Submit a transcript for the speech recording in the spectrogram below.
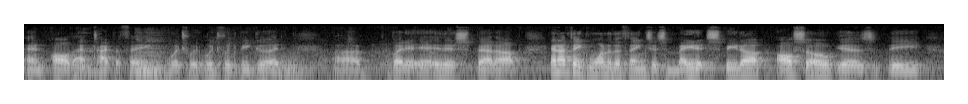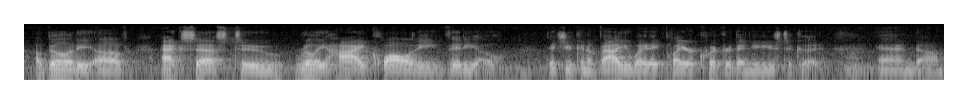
and all that type of thing, which would, which would be good. Uh, but it, it is sped up. And I think one of the things that's made it speed up also is the ability of access to really high quality video that you can evaluate a player quicker than you used to could. And um,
